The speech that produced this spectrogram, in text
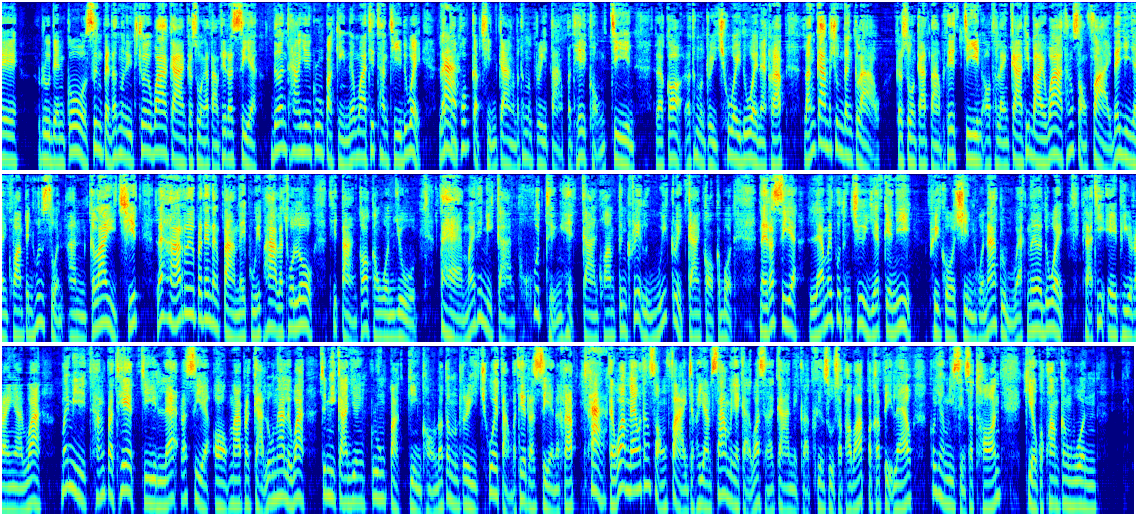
รูเดนโกซึ่งเป็นรัฐมนตรีที่ช่วยว่าการกระทรวงการต่างประเทศรัสเซีย เดินทางเยือนกรุงปักกิ่งในวันอาทิตย์ทันทีด้วย และก็ค่ะพบกับฉินกังรัฐมนตรีต่างประเทศของจีน แล้วก็รัฐมนตรีช่วยด้วยนะครับ หลังการประชุมดังกล่าว กระทรวงการต่างประเทศจีนออกแถลงการที่บายว่าทั้งสองฝ่ายได้ยืนยันความเป็นหุ้นส่วนอันใกล้ชิด และหารือประเด็นต่างๆ ในภูมิภาคและทั่วโลกที่ต่างก็กังวลอยู่ แต่ไม่ได้มีการพูดถึงเหตุการณ์ความตึงเครียดหรือวิกฤตการก่อกบฏ ในรัสเซียแล้วไม่พูดถึงชื่อเยฟเกนีพริโกชินหัวหน้ากลุ่มแวกเนอร์ด้วย ขณะที่ AP รายงานว่า ไม่มีทั้งประเทศจีนและรัสเซียออกมาประกาศล่วงหน้าเลยว่า จะมีการเยือนกรุงปักกิ่งของรัฐมนตรีช่วยต่างประเทศรัสเซียนะครับค่ะแต่ว่าแม้ว่าทั้งสองฝ่ายจะพยายามสร้างบรรยากาศว่าสถานการณ์เนี่ยกลับคืนสู่สภาวะปกติแล้ว ก็ยังมีเสียงสะท้อนเกี่ยวกับความกังวล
